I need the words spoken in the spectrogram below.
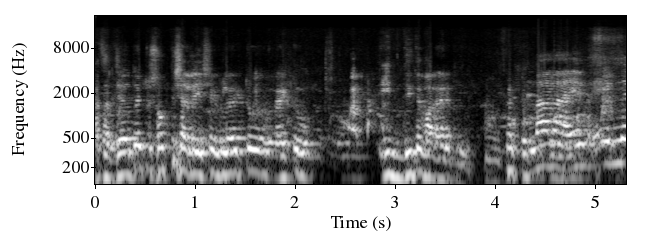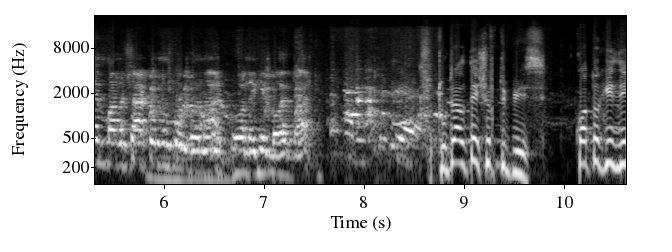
আচ্ছা যেহেতু একটু শক্তিশালী সেগুলো একটু একটু ঈদ দিতে পারে আর কি। না না এমনি মানুষ আক্রমণ করবে না অনেকে ভয় পায়। টোটাল তেষট্টি পিস কত কেজি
